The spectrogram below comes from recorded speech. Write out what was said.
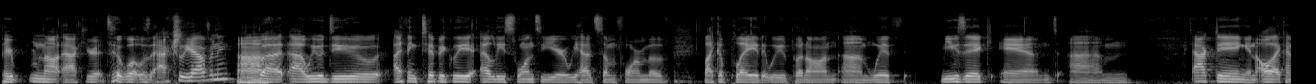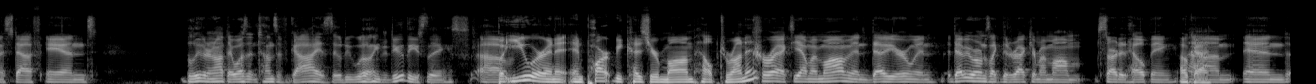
paper, not accurate to what was actually happening. Uh-huh. But uh, we would do, I think, typically at least once a year, we had some form of like a play that we would put on um, with music and um, acting and all that kind of stuff. And believe it or not, there wasn't tons of guys that would be willing to do these things. Um, But you were in it in part because your mom helped run it. Correct. Yeah, my mom and Debbie Irwin. Debbie Irwin was like the director. My mom started helping. Okay. Um, and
